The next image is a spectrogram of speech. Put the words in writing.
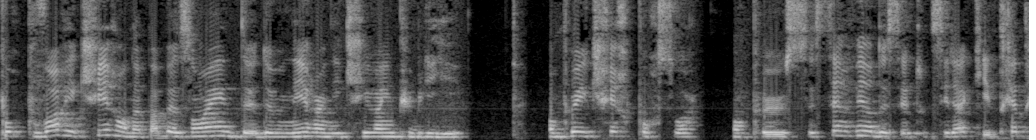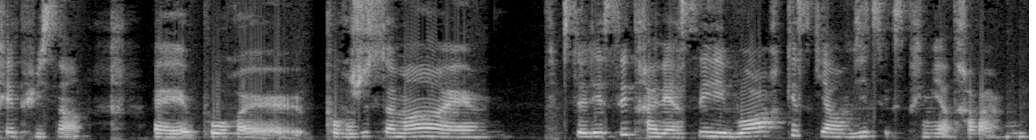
pour pouvoir écrire, on n'a pas besoin de devenir un écrivain publié. On peut écrire pour soi. On peut se servir de cet outil-là qui est très, très puissant euh, pour, euh, pour justement euh, se laisser traverser et voir qu'est-ce qui a envie de s'exprimer à travers nous.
